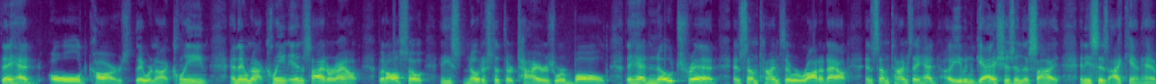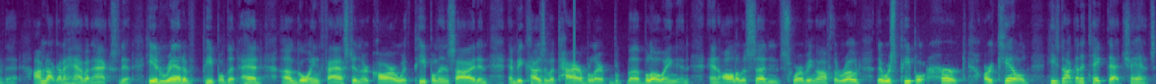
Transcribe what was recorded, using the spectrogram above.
They had old cars, they were not clean, and they were not clean inside or out. But also, he noticed that their tires were bald. They had no tread, and sometimes they were rotted out, and sometimes they had uh, even gashes in the side. And he says, I can't have that. I'm not going to have an accident. He had read of people that had uh, going fast in their car with people inside, and, and because of a tire blowing and, and all of a sudden swerving off the road, there was people hurt or killed. He's not going to take that chance.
